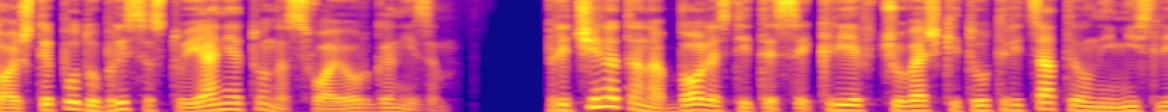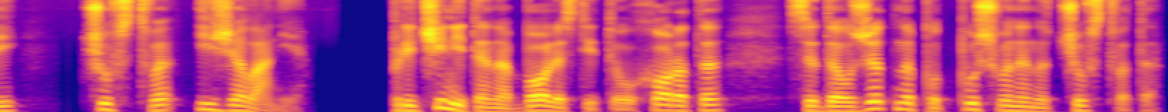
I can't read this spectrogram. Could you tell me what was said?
той ще подобри състоянието на своя организъм. Причината на болестите се крие в човешките отрицателни мисли, чувства и желания. Причините на болестите у хората се дължат на подпушване на чувствата,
